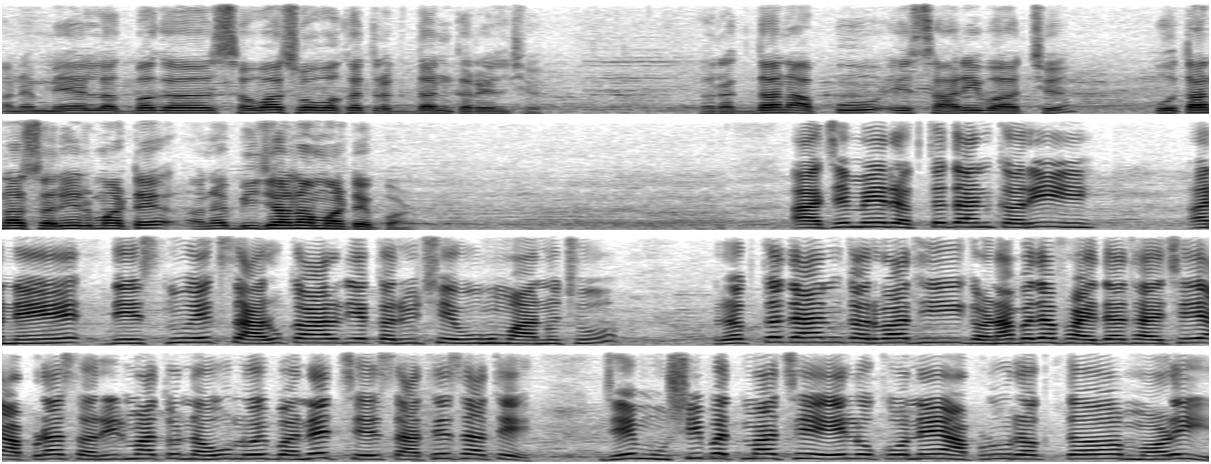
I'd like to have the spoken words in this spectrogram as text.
અને મેં લગભગ સવા સો વખત રક્તદાન કરેલ છે. રક્તદાન આપવું એ સારી વાત છે પોતાના શરીર માટે અને બીજાના માટે પણ. આજે મેં રક્તદાન કરી અને દેશનું એક સારું કાર્ય કર્યું છે એવું હું માનું છું. રક્તદાન કરવાથી ઘણા બધા ફાયદા થાય છે. આપણા શરીરમાં તો નવું લોહી બને જ છે. સાથે સાથે જે મુસીબતમાં છે એ લોકોને આપણું રક્ત મળી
